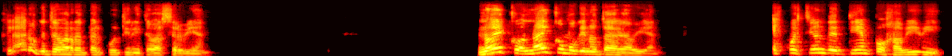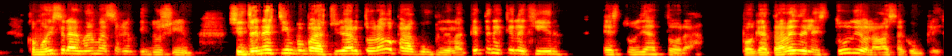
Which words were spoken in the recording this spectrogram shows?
Claro que te va a repercutir y te va a hacer bien. No, es, no hay como que no te haga bien. Es cuestión de tiempo, Habibi. Como dice la mamá Kiddushin, si tenés tiempo para estudiar Torah o para cumplirla, ¿qué tenés que elegir? Estudiar Torah. Porque a través del estudio la vas a cumplir.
